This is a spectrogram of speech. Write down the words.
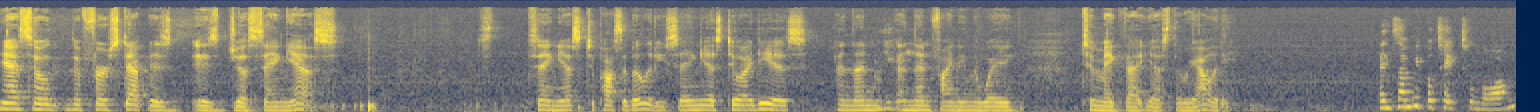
Yeah, so the first step is is just saying yes. Saying yes to possibilities, saying yes to ideas, and then and then finding the way to make that yes the reality. And some people take too long.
